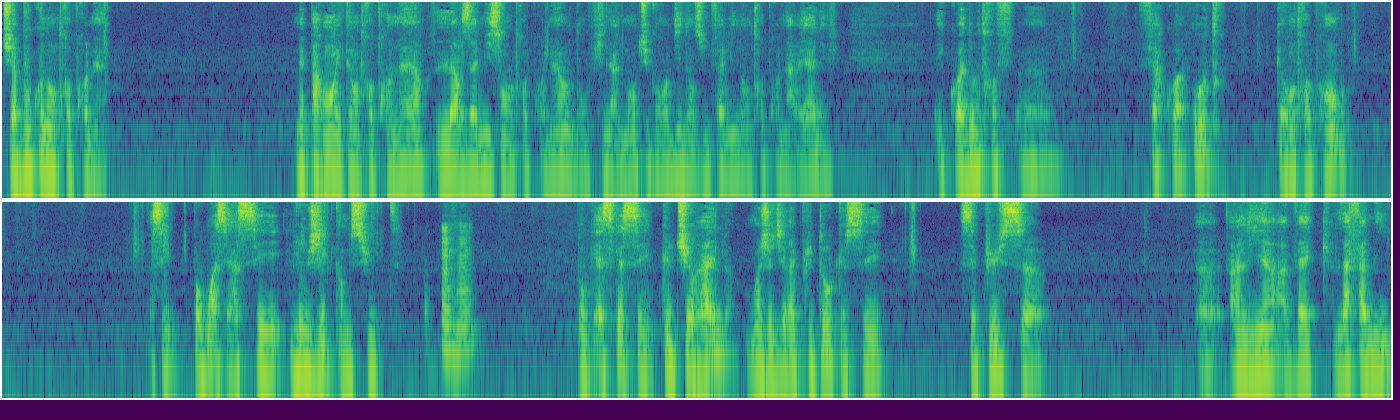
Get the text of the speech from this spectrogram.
tu as beaucoup d'entrepreneurs. Mes parents étaient entrepreneurs, leurs amis sont entrepreneurs, donc finalement, tu grandis dans une famille entrepreneuriale. Et, et quoi d'autre euh, Faire quoi autre que entreprendre Pour moi, c'est assez logique comme suite. Mhm. Donc, est-ce que c'est culturel? Moi, je dirais plutôt que c'est c'est plus euh, euh, un lien avec la famille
